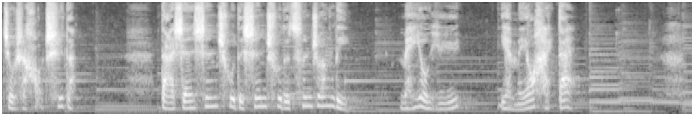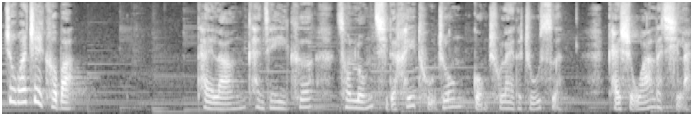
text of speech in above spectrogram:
就是好吃的。大山深处的深处的村庄里，没有鱼，也没有海带。就挖这颗吧。太郎看见一颗从隆起的黑土中拱出来的竹笋，开始挖了起来。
